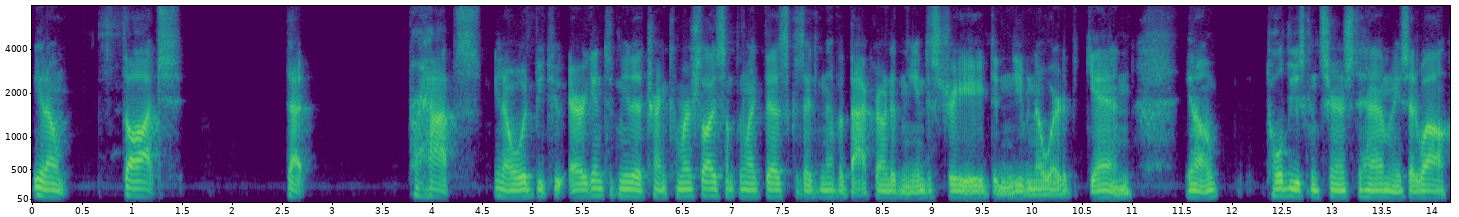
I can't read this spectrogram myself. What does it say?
you know, thought that perhaps you know it would be too arrogant of me to try and commercialize something like this because I didn't have a background in the industry, didn't even know where to begin. You know, told these concerns to him, and he said, "Well,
